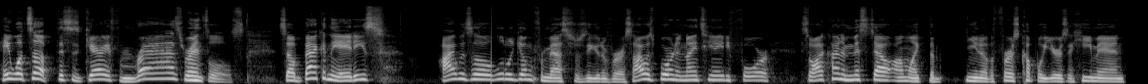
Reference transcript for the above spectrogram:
Hey, what's up? This is Gary from Raz Rentals. So, back in the 80s, I was a little young for Masters of the Universe. I was born in 1984, so I kind of missed out on like the, you know, the first couple years of He-Man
